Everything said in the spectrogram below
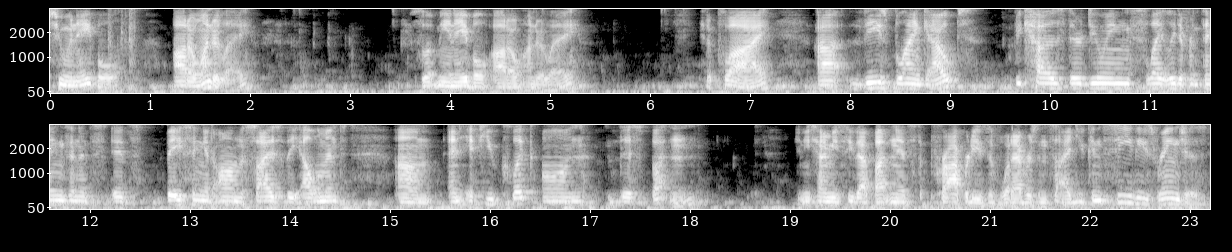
to enable auto underlay, so let me enable auto underlay, hit apply. Uh, these blank out because they're doing slightly different things and it's it's basing it on the size of the element. Um, and if you click on this button, anytime you see that button, it's the properties of whatever's inside. You can see these ranges.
